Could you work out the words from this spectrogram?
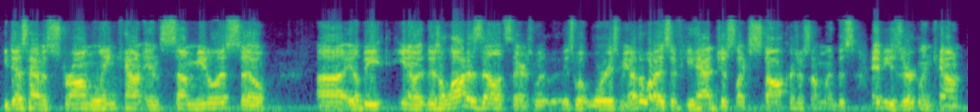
He does have a strong link count and some mutalisks, so uh, it'll be you know there's a lot of zealots there is what, is what worries me. Otherwise, if he had just like stalkers or something like this, heavy zergling count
